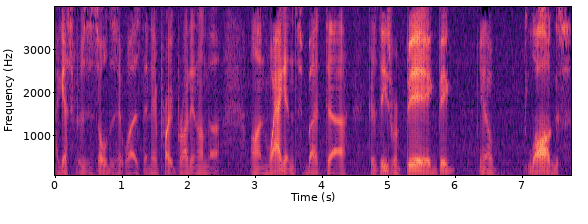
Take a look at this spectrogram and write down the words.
I guess if it was as old as it was, then they probably brought in on the on wagons. But because these were big, big, you know, logs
